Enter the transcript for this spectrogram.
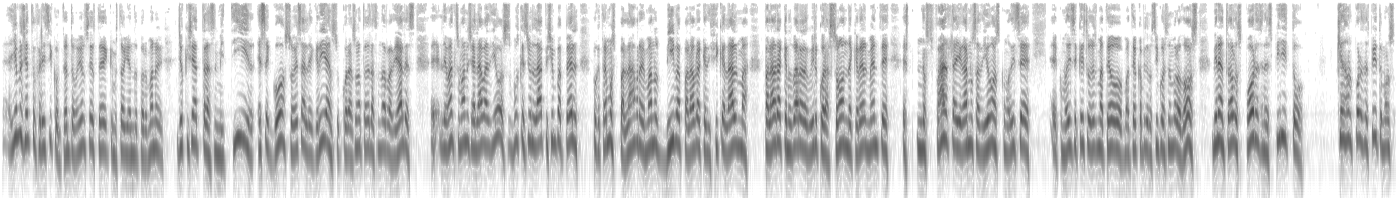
Eh, yo me siento feliz y contento. Yo no sé usted que me está oyendo, pero hermano, yo quisiera transmitir ese gozo, esa alegría en su corazón a través de las ondas radiales. Eh, levante su mano y alaba a Dios. Búsquese un lápiz y un papel, porque tenemos palabra, hermanos, viva palabra que edifica el alma, palabra que nos va a redarguir el corazón, de que realmente nos falta llegarnos a Dios, como dice eh, como dice Cristo, es Mateo, Mateo capítulo 5, número 2. Vienen todos los pobres en espíritu ¿Quiénes son los pobres de espíritu, hermanos?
